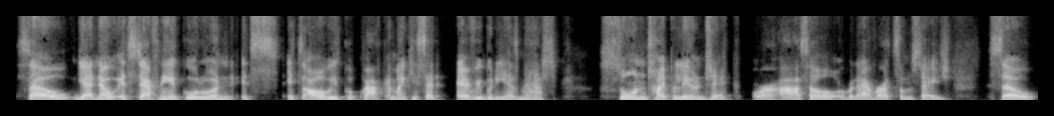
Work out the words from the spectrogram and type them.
So yeah, no, it's definitely a good one. It's it's always good crack. And like you said, everybody has met some type of lunatic or asshole or whatever at some stage. So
